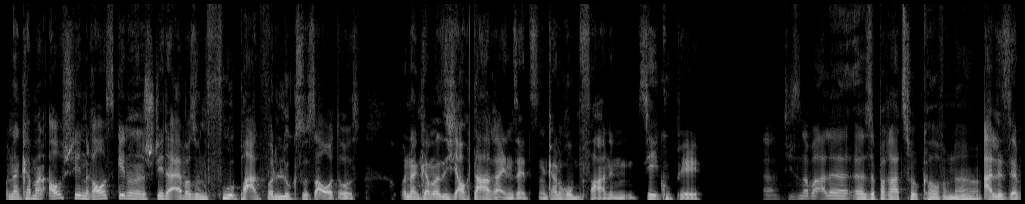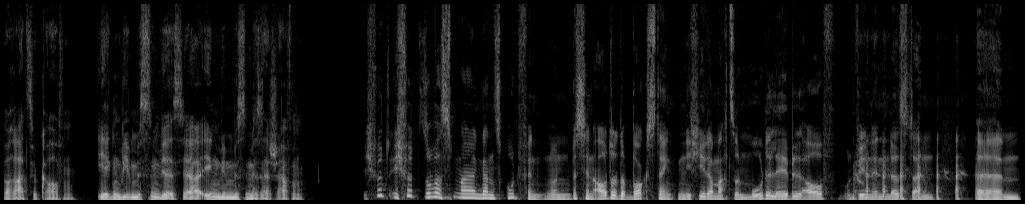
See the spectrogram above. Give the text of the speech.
Und dann kann man aufstehen, rausgehen und dann steht da einfach so ein Fuhrpark von Luxusautos. Und dann kann man sich auch da reinsetzen und kann rumfahren im C-Coupé. Die sind aber alle äh, separat zu kaufen, ne? Alle separat zu kaufen. Irgendwie müssen wir es ja, irgendwie müssen wir es ja schaffen. Ich würde ich würd sowas mal ganz gut finden und ein bisschen out of the box denken. Nicht jeder macht so ein Modelabel auf und wir nennen das dann ähm,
